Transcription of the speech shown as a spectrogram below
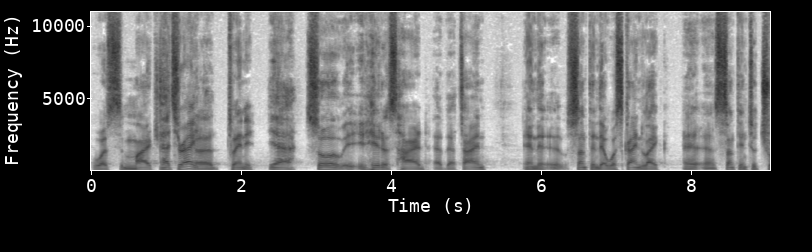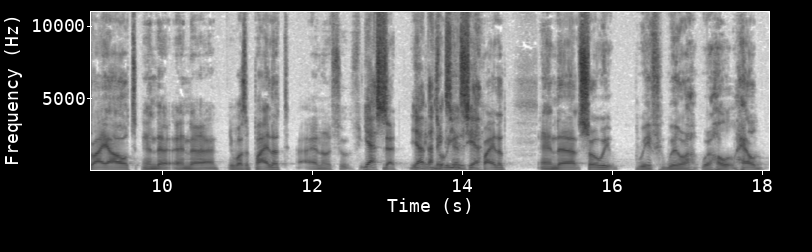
was March. That's right. Uh, 20. Yeah. So it, it, hit us hard at that time, and uh, something that was kind of like uh, uh, something to try out, and uh, and it was a pilot. I don't know if, you, yes, that yeah, that's what we sense, use. Yeah, pilot, and so we we we were, we were held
